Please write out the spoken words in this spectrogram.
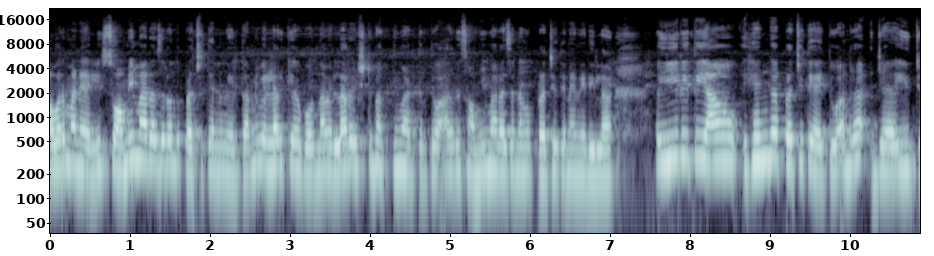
ಅವರ ಮನೆಯಲ್ಲಿ ಸ್ವಾಮಿ ಮಹಾರಾಜರ ಒಂದು ಪ್ರಚಿತೆಯನ್ನು ನೀಡ್ತಾರೆ. ನೀವೆಲ್ಲರೂ ಕೇಳ್ಬೋದು, ನಾವೆಲ್ಲರೂ ಎಷ್ಟು ಭಕ್ತಿ ಮಾಡ್ತಿರ್ತೀವೋ, ಆದರೆ ಸ್ವಾಮಿ ಮಹಾರಾಜರು ನಮಗೆ ಪ್ರಚಿತಿಯನ್ನು ನೀಡಿಲ್ಲ. ಈ ರೀತಿ ಯಾವ, ಹೆಂಗೆ ಪ್ರಚಿತಿ ಆಯಿತು ಅಂದ್ರೆ ಜ, ಈ ಜ,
